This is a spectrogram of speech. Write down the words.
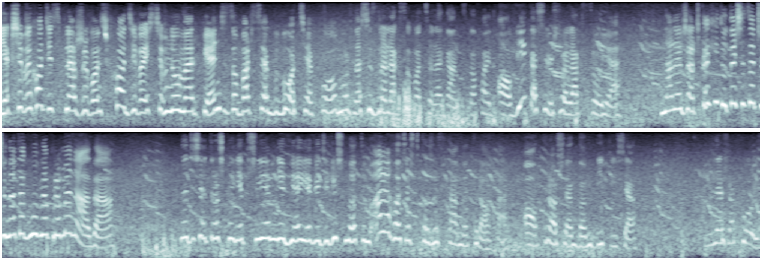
Jak się wychodzi z plaży bądź wchodzi wejściem numer 5, zobaczcie jakby było ciepło, można się zrelaksować elegancko. Fajnie. O, Wika się już relaksuje na leżaczkach i tutaj się zaczyna ta główna promenada. No dzisiaj troszkę nieprzyjemnie wieje, wiedzieliśmy o tym, ale chociaż skorzystamy trochę. O, proszę, jak bambiki się leżakują.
